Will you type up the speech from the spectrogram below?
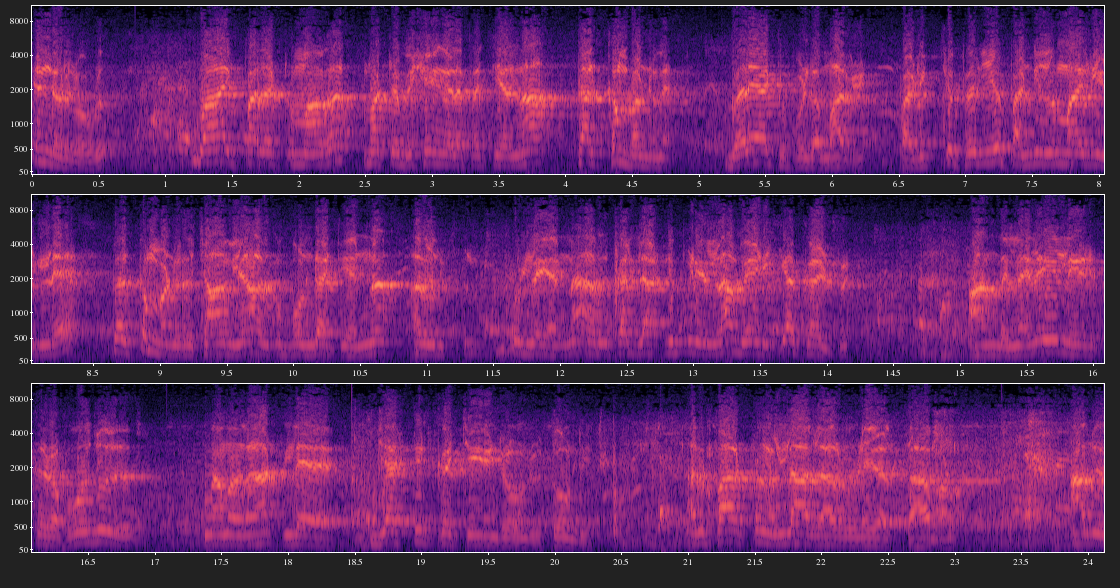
என்கிறதோடு வாய்ப்பதட்டமாக மற்ற விஷயங்களை பற்றி எல்லாம் தர்க்கம் பண்ணுவேன். விளையாட்டு பிள்ளை மாதிரி. படிச்ச பெரிய பண்டித மாதிரி இல்லை. தர்க்கம் பண்ணுது சாமியா அதுக்கு பொண்டாட்டி என்ன அதுக்கு பிள்ளை என்ன அது கல்யாணம் இப்படி எல்லாம் வேடிக்கை கேள்வி. அந்த நிலையில் இருக்கிற போது நம்ம நாட்டில் ஜஸ்டிஸ் கட்சி என்று ஒன்று தோன்றிச்சு. அது பார்ப்பன இல்லாதவருடைய ஸ்தாபனம். அது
